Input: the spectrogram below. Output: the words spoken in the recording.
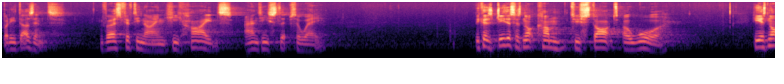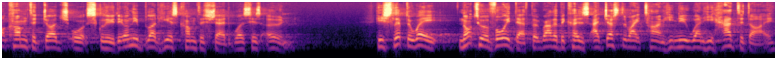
But he doesn't. Verse 59 he hides and he slips away. Because Jesus has not come to start a war. He has not come to judge or exclude. The only blood he has come to shed was his own. He slipped away not to avoid death, but rather because at just the right time he knew when he had to die,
